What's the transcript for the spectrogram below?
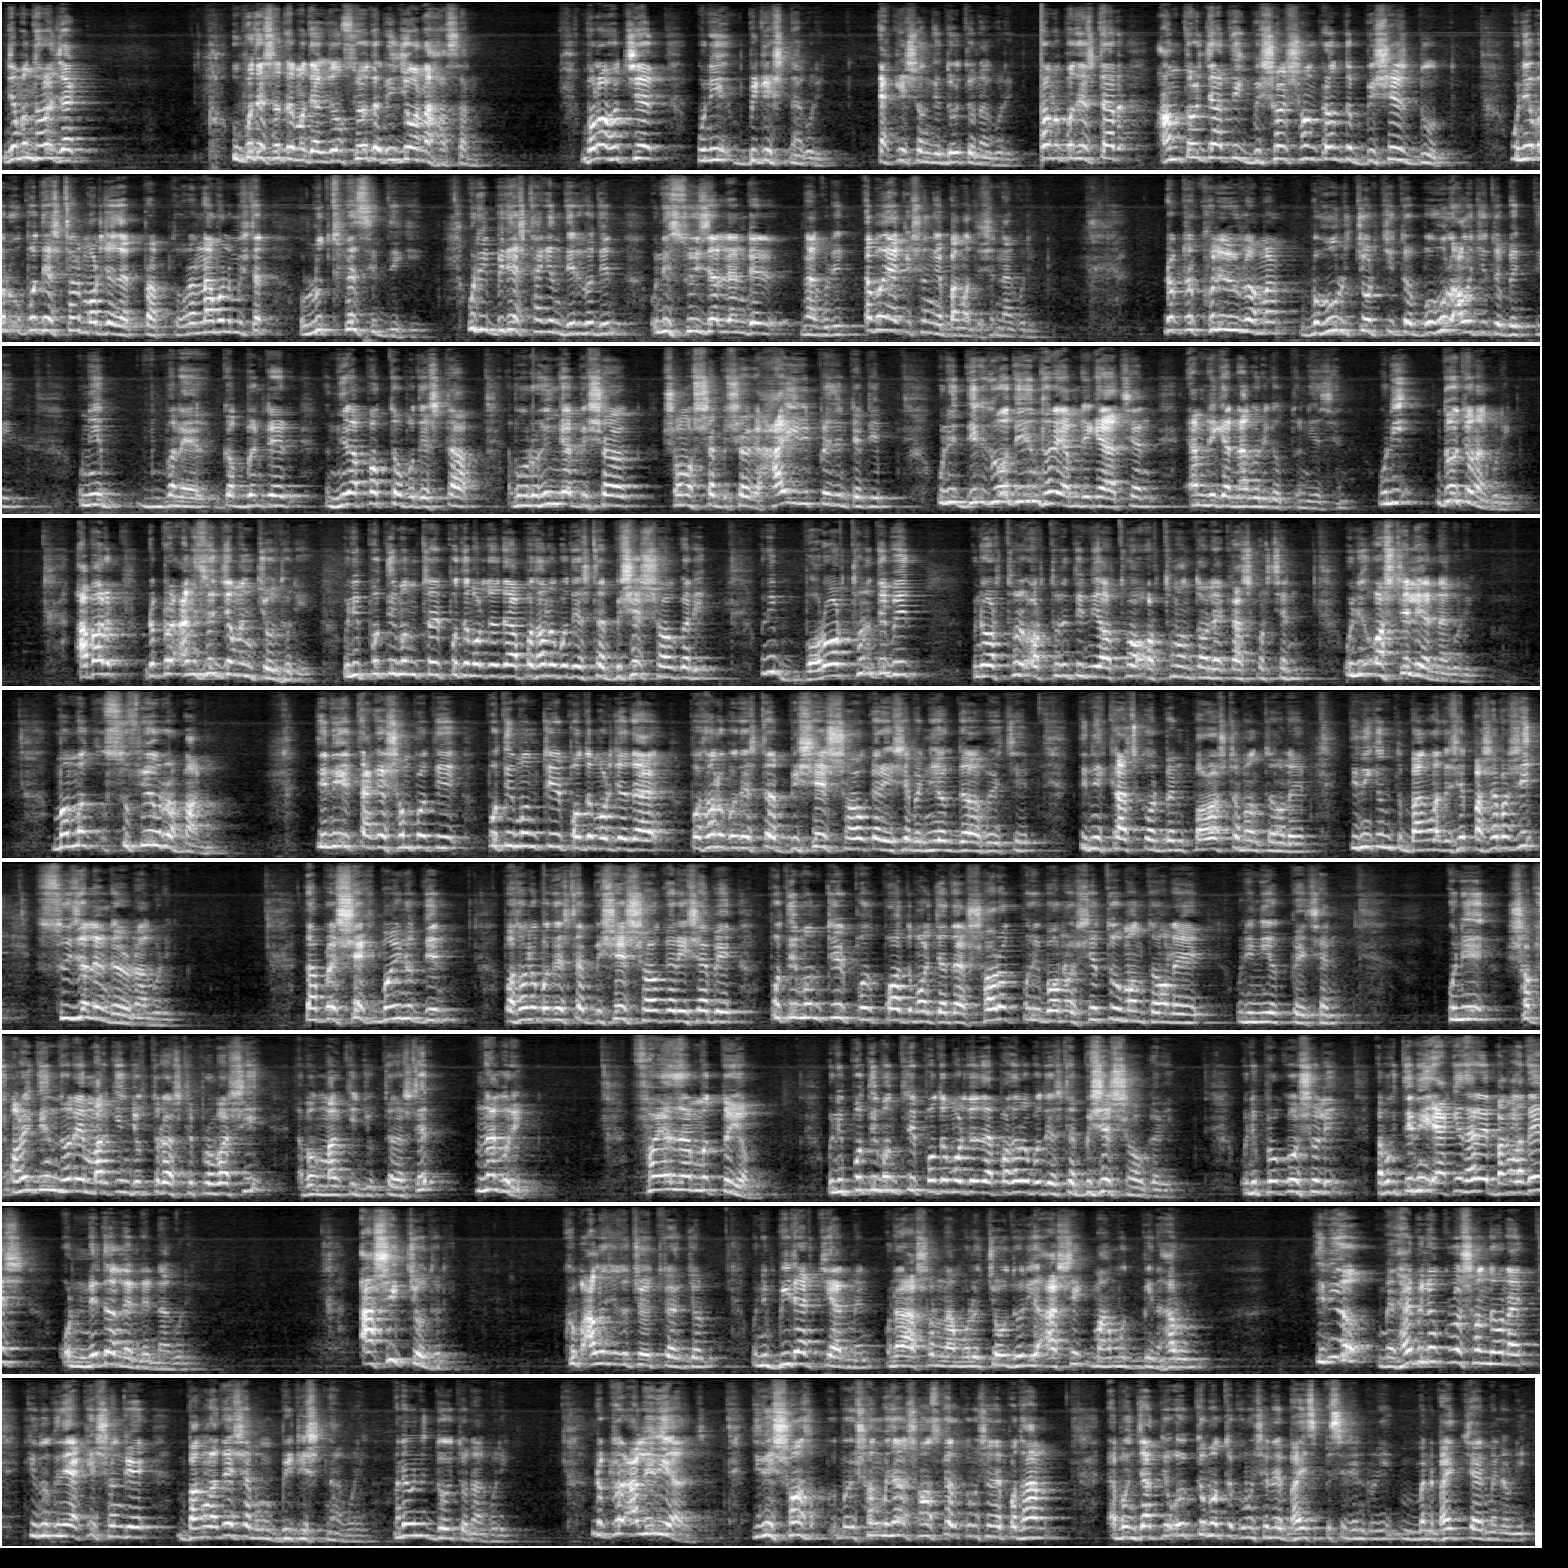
যেমন ধরা যাক, উপদেষ্টাদের মধ্যে একজন সৈয়দ রিজওয়ানা হাসান। বলা হচ্ছে উনি ব্রিটিশ নাগরিক, একই সঙ্গে দ্বৈত নাগরিক। প্রধান উপদেষ্টার আন্তর্জাতিক বিষয় সংক্রান্ত বিশেষ দূত। উনি আবার উপদেষ্টার মর্যাদায় প্রাপ্ত। ওনার নাম হলো মিস্টার লুৎফে সিদ্দিকী। উনি বিদেশ থাকেন দীর্ঘদিন। উনি সুইজারল্যান্ডের নাগরিক এবং একই সঙ্গে বাংলাদেশের নাগরিক। ডক্টর খলিলুর রহমান বহুল চর্চিত, বহুল আলোচিত ব্যক্তি। উনি মানে গভর্নমেন্টের নিরাপত্তা উপদেষ্টা এবং রোহিঙ্গা বিষয়ক, সমস্যা বিষয়ক হাই রিপ্রেজেন্টেটিভ উনি দীর্ঘদিন ধরে আমেরিকায় আছেন, আমেরিকার নাগরিকত্ব নিয়েছেন। উনি দ্বৈত নাগরিক। আবার ডক্টর আনিসুজ্জামান চৌধুরী, উনি প্রতিমন্ত্রীর প্রতিমর্যাদা প্রধান উপদেষ্টার বিশেষ সহকারী, উনি বড় অর্থনীতিবিদ, উনি অর্থ, অর্থনীতি নিয়ে অর্থ অর্থ মন্ত্রণালয়ে কাজ করছেন। উনি অস্ট্রেলিয়ার নাগরিক। মোহাম্মদ সুফিউর রহমান তিনি তাকে সম্প্রতি প্রতিমন্ত্রীর পদমর্যাদায় প্রধান উপদেষ্টার বিশেষ সহকারী হিসেবে নিয়োগ দেওয়া হয়েছে। তিনি কাজ করবেন পররাষ্ট্র মন্ত্রণালয়ে। তিনি কিন্তু বাংলাদেশের পাশাপাশি সুইজারল্যান্ডেরও নাগরিক। তারপরে শেখ মঈনুদ্দিন, প্রধান উপদেষ্টা বিশেষ সহকারী হিসাবে প্রতিমন্ত্রীর প- পদ মর্যাদা সড়ক পরিবহন ও সেতু মন্ত্রণালয়ে উনি নিয়োগ পেয়েছেন। উনি সব অনেক দিন ধরে মার্কিন যুক্তরাষ্ট্রের প্রবাসী এবং মার্কিন যুক্তরাষ্ট্রের নাগরিক। ফয়াজ আহমদ তৈয়ব উনি প্রতিমন্ত্রী পদমর্যাদা প্রধান উপদেষ্টা, বিশেষ সহকারী। উনি প্রকৌশলী এবং তিনি একই ধারে বাংলাদেশ ও নেদারল্যান্ডের নাগরিক। আশিক চৌধুরী, খুব আলোচিত চরিত্র একজন। উনি বিরাট চেয়ারম্যান। ওনার আসল নাম হলো চৌধুরী আশিক মাহমুদ বিন হারুন। তিনিও মেধাবী লোক কোনো সন্দেহ নাই, কিন্তু তিনি একই সঙ্গে বাংলাদেশ এবং ব্রিটিশ নাগরিক। মানে উনি দ্বৈত নাগরিক। ডক্টর আলী রিয়াজ, যিনি সংবিধান সংস্কার কমিশনের প্রধান এবং জাতীয় ঐক্যমত্য কমিশনের ভাইস প্রেসিডেন্ট উনি মানে ভাইস চেয়ারম্যান উনি,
